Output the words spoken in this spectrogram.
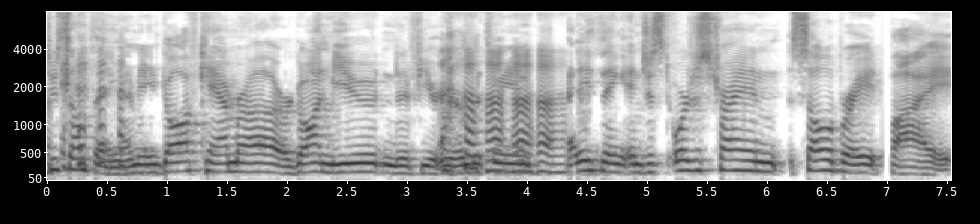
do something. I mean, go off camera or go on mute. And if you're, you're in between anything, and just, or just try and celebrate by,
